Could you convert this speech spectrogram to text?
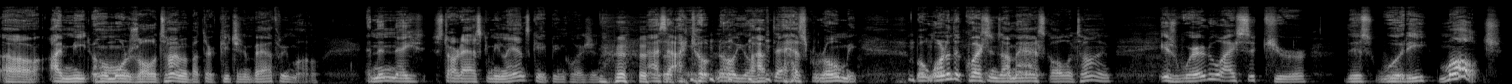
uh, I meet homeowners all the time about their kitchen and bath remodel. And then they start asking me landscaping questions. I said, I don't know. You'll have to ask Romy. But one of the questions I'm asked all the time is where do I secure this woody mulch?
